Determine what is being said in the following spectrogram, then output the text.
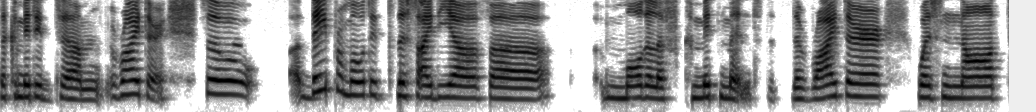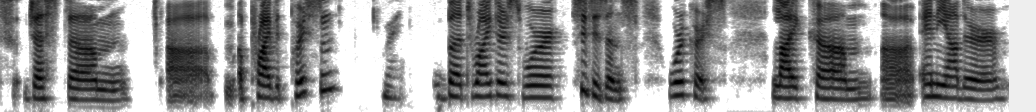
the committed um, writer. So uh, they promoted this idea of a model of commitment. The, the writer was not just um, uh, a private person, right? But writers were citizens, workers, like um, uh, any other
